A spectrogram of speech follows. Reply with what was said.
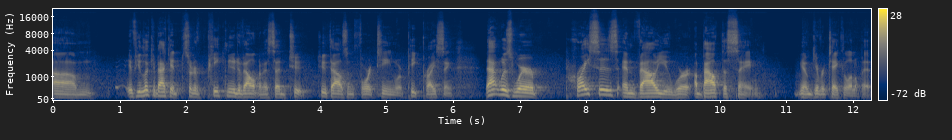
um, if you look back at sort of peak new development, I said two, 2014, where peak pricing, that was where prices and value were about the same, you know, give or take a little bit.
